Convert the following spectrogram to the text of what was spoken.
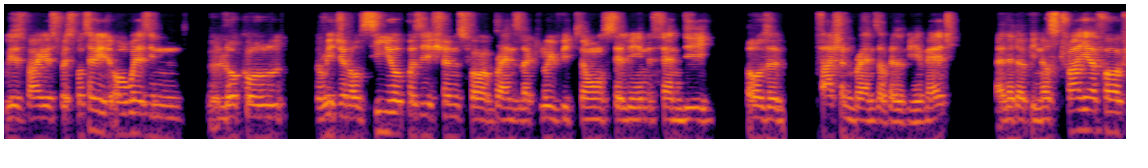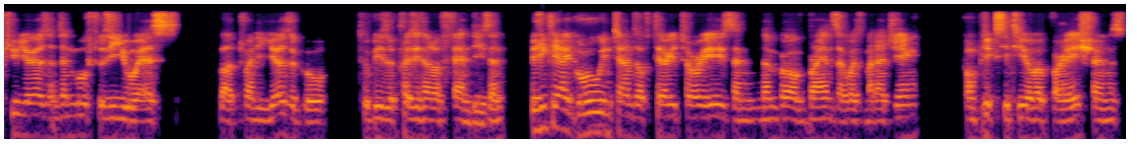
with various responsibilities, always in local regional CEO positions for brands like Louis Vuitton, Celine, Fendi, all the fashion brands of LVMH. I ended up in Australia for a few years and then moved to the US about 20 years ago to be the president of Fendi's. And basically, I grew in terms of territories and number of brands I was managing, complexity of operations.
